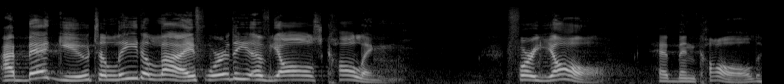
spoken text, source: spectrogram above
I beg you to lead a life worthy of y'all's calling, for y'all have been called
